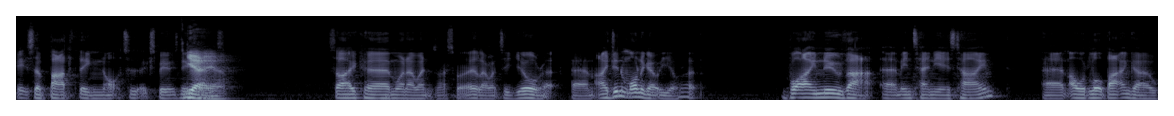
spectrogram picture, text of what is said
it's a bad thing not to experience new yeah, things. yeah. So like um, when I went, I spoke earlier, I went to Europe. Um, I didn't want to go to Europe, but I knew that um, in ten years' time, um, I would look back and go,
